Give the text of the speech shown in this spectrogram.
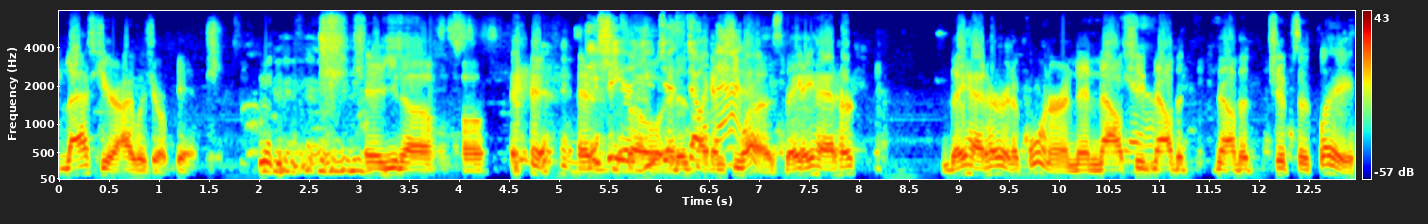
last year I was your bitch. and you know, and This year, so you just and it's don't like, and she matter. was. They, they had her, they had her in a corner, and then now she Yeah. now the now the chips have played,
